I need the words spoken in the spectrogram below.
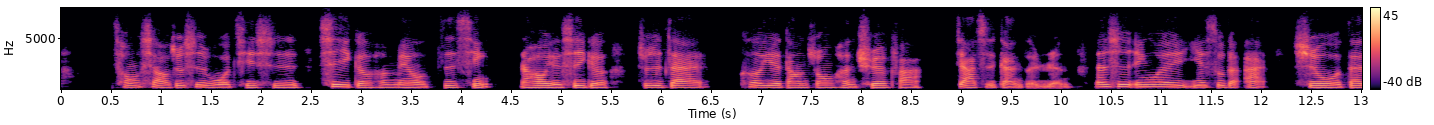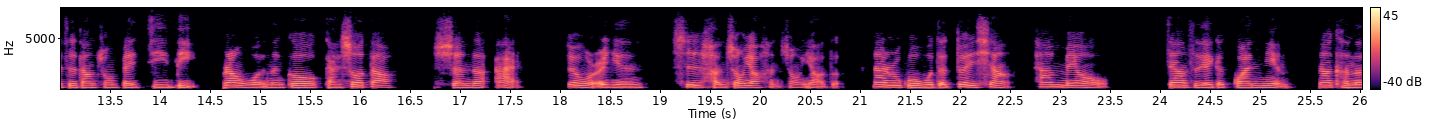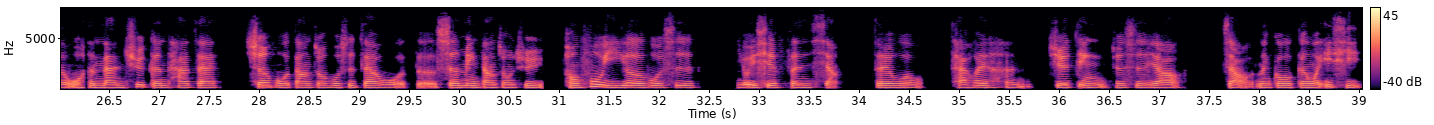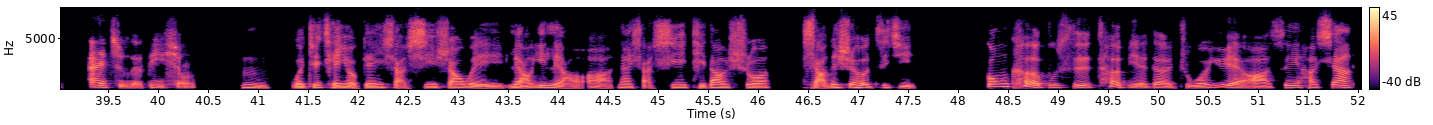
从小就是我其实是一个很没有自信，然后也是一个就是在。课业当中很缺乏价值感的人，但是因为耶稣的爱，使我在这当中被激励，让我能够感受到神的爱对我而言是很重要、很重要的。那如果我的对象他没有这样子的一个观念，那可能我很难去跟他在生活当中，或是在我的生命当中去同负一二，或是有一些分享，所以我。才会很决定，就是要找能够跟我一起爱主的弟兄。嗯，我之前有跟小溪稍微聊一聊啊，那小溪提到说，小的时候自己功课不是特别的卓越啊，所以好像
